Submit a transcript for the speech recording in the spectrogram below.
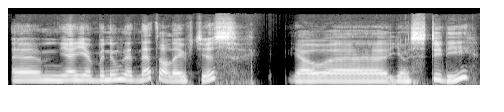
Ehm, ja, je benoemde het net al eventjes, jouw, eh, jouw studie.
